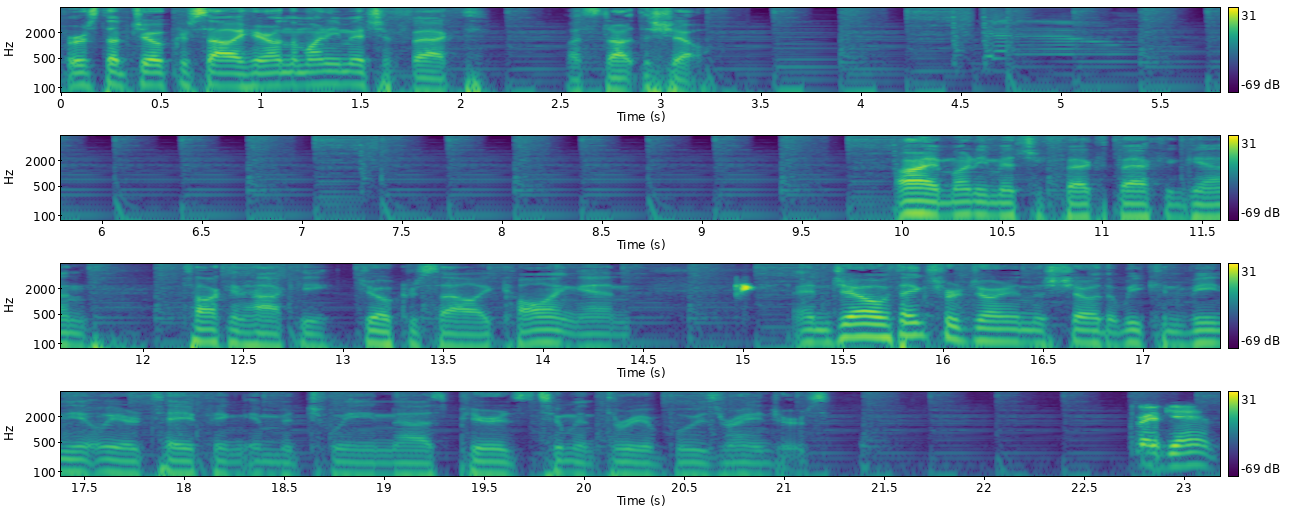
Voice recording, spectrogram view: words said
First up, Joe Crisali here on the Money Mitch Effect. Let's start the show. All right, Money Mitch Effect back again. Talking hockey. Joe Crisali calling in. And Joe, thanks for joining the show that we conveniently are taping in between uh, periods two and three of Blues Rangers. Great game.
